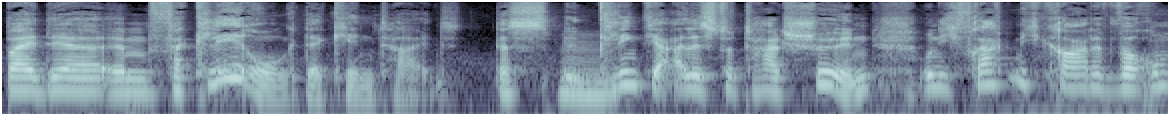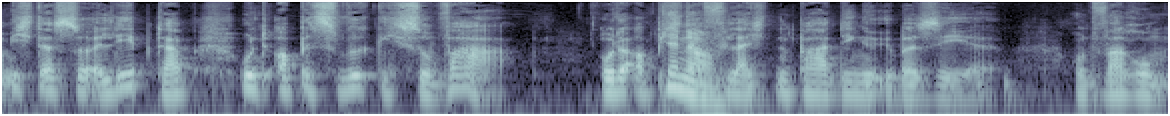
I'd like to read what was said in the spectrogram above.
bei der ähm, Verklärung der Kindheit. Das äh, klingt ja alles total schön und ich frage mich gerade, warum ich das so erlebt habe und ob es wirklich so war oder ob ich Genau. da vielleicht ein paar Dinge übersehe und warum.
